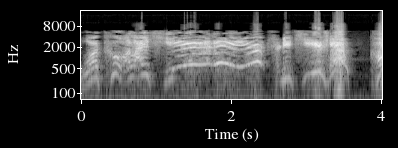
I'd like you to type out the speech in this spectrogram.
我特来提你，是你提前看。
